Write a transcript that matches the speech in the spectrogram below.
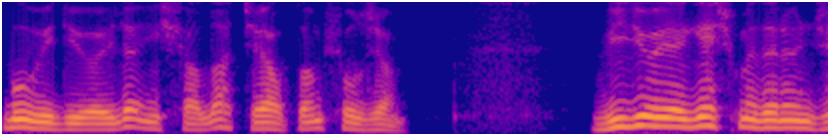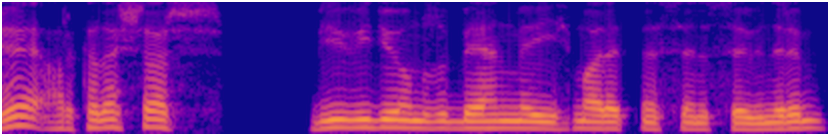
bu videoyla inşallah cevaplamış olacağım. Videoya geçmeden önce arkadaşlar bir videomuzu beğenmeyi ihmal etmezseniz sevinirim.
